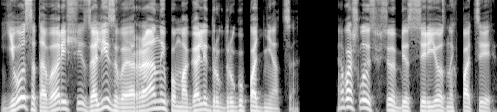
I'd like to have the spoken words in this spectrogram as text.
Его сотоварищи, зализывая раны, помогали друг другу подняться. Обошлось все без серьезных потерь.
